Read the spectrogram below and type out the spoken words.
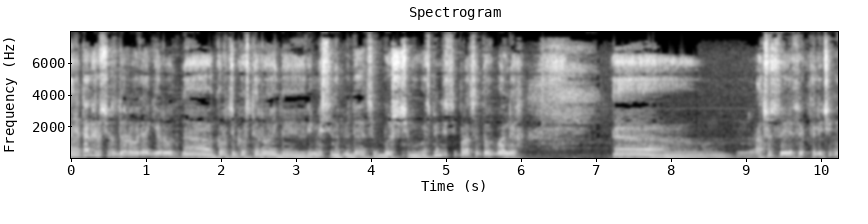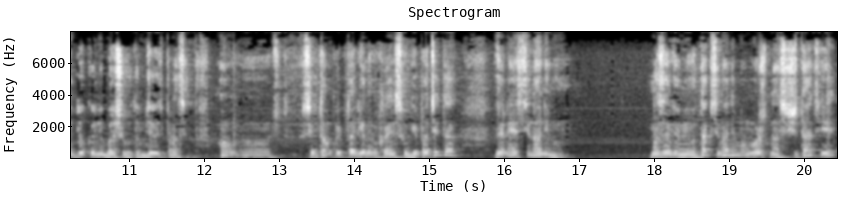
Они также очень здорово реагируют на кортикостероиды. Ремиссии наблюдается больше, чем у 80% больных. Э, отсутствие эффекта лечения только небольшого, там 9%. Ну, симптом криптогенного хронического гепатита, вернее, синонимом назовем его так, синонимом можно считать и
